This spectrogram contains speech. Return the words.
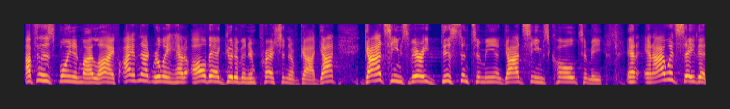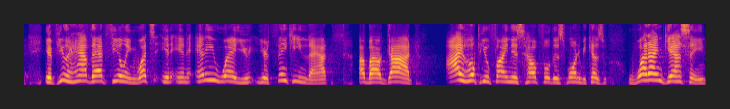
Up to this point in my life, I have not really had all that good of an impression of God. God, God seems very distant to me and God seems cold to me. And, and I would say that if you have that feeling, what's in, in any way you, you're thinking that about God, I hope you find this helpful this morning because what I'm guessing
